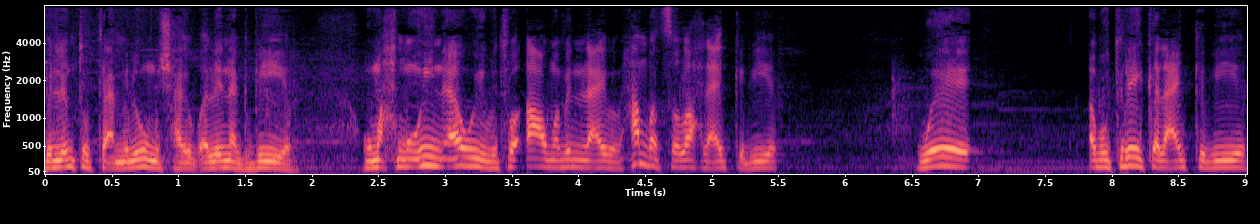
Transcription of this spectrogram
باللي أنتوا بتعملوه مش هيبقى لنا كبير. ومحموقين قوي وبتوقعوا ما بين اللعيبة. محمد صلاح لعيب كبير وأبو تريكة لعيب كبير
